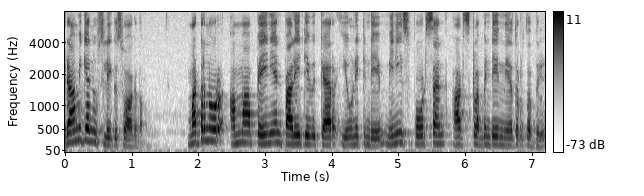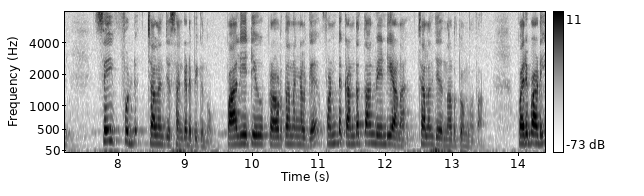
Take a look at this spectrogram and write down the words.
ഗ്രാമിക ന്യൂസിലേക്ക് സ്വാഗതം. Mattannur Amma pain and palliative care യൂണിറ്റിന്റെയും മിനി സ്പോർട്സ് ആൻഡ് ആർട്സ് ക്ലബിന്റെയും നേതൃത്വത്തിൽ സേഫ് ഫുഡ് ചലഞ്ച് സംഘടിപ്പിക്കുന്നു. പാലിയേറ്റീവ് പ്രവർത്തനങ്ങൾക്ക് ഫണ്ട് കണ്ടെത്താൻ വേണ്ടിയാണ് ചലഞ്ച് നടത്തുന്നത്. പരിപാടി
